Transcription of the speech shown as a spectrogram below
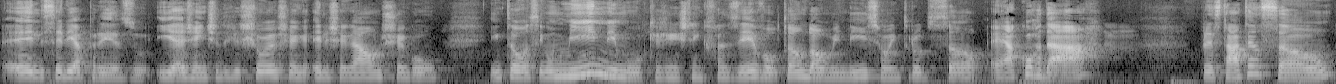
ele seria preso e a gente deixou ele chegar onde chegou. Então, assim, o mínimo que a gente tem que fazer, voltando ao início, à introdução, é acordar, prestar atenção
